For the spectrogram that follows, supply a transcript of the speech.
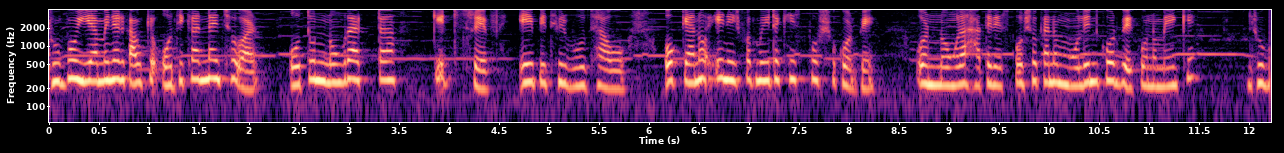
ধ্রুব ইয়ামিনের কাউকে অধিকার নাই ছোঁয়ার। তো নোংরা একটা কিট স্রেফ এই পৃথিবীর বোঝাও। ও কেন এই নিষ্পাপ মেয়েটাকে স্পর্শ করবে? ওর নোংরা হাতের স্পর্শ কেন মলিন করবে কোনো মেয়েকে? ধ্রুব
